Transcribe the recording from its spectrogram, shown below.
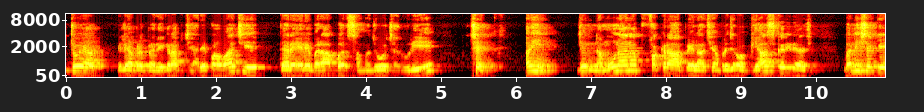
જોયા. એટલે આપણે પેરેગ્રાફ જ્યારે પણ વાંચીએ, ત્યારે એને બરાબર સમજવો જરૂરી છે. અહીં જે નમૂનાના ફકરા આપેલા છે, આપણે જેનો અભ્યાસ કરી રહ્યા છીએ બની શકે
